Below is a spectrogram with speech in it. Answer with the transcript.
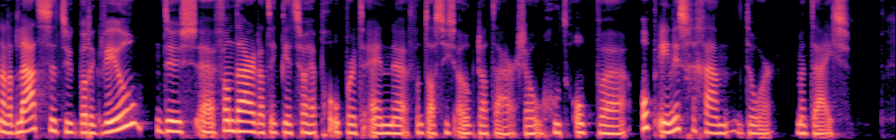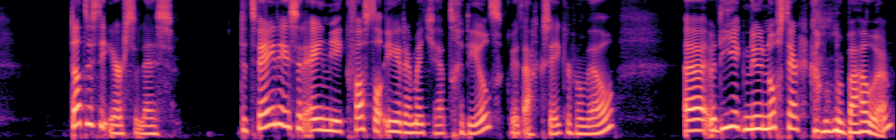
Nou, dat laatste natuurlijk wat ik wil. Dus uh, vandaar dat ik dit zo heb geopperd. En uh, fantastisch ook dat daar zo goed op, uh, op in is gegaan door Matthijs. Dat is de eerste les. De tweede is er een die ik vast al eerder met je heb gedeeld. Ik weet eigenlijk zeker van wel. die ik nu nog sterker kan onderbouwen.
